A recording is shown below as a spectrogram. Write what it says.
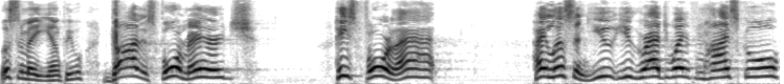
Listen to me, young people. God is for marriage. He's for that. Hey, listen, you, you graduate from high school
